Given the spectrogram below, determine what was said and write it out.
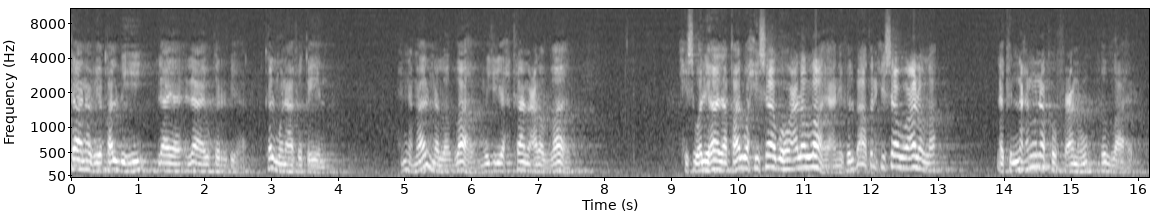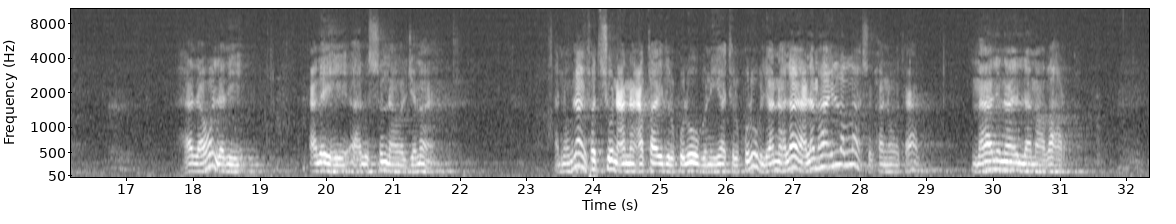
كان في قلبه لا لا يقر بها. كالمنافقين. إنما من الظاهر يجري أحكام على الظاهر. ولهذا قال وحسابه على الله. يعني في الباطن حسابه على الله. لكن نحن نكف عنه في الظاهر. هذا هو الذي عليه أهل السنة والجماعة. أنهم لا يفتشون عن عقائد القلوب ونيات القلوب لأنها لا يعلمها إلا الله سبحانه وتعالى. ما لنا إلا ما ظهر.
